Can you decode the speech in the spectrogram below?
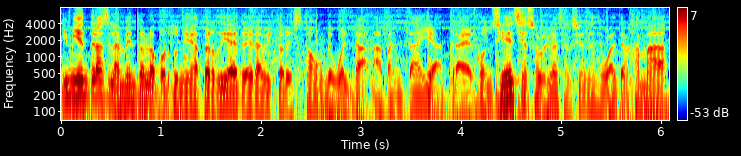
y mientras lamento la oportunidad perdida de traer a Victor Stone de vuelta a pantalla, traer conciencia sobre las acciones de Walter Hamada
